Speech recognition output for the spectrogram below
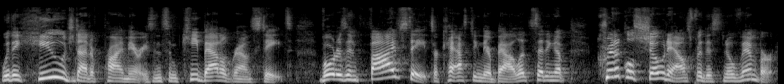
with a huge night of primaries in some key battleground states. Voters in five states are casting their ballots, setting up critical showdowns for this November.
